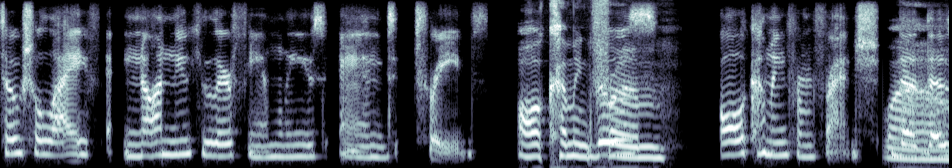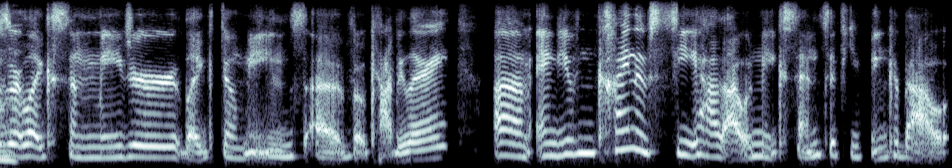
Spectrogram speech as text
social life, non nuclear families, and trades. All coming Those- from All coming from French. Th- those are like some major like domains of vocabulary. Um, and you can kind of see how that would make sense if you think about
